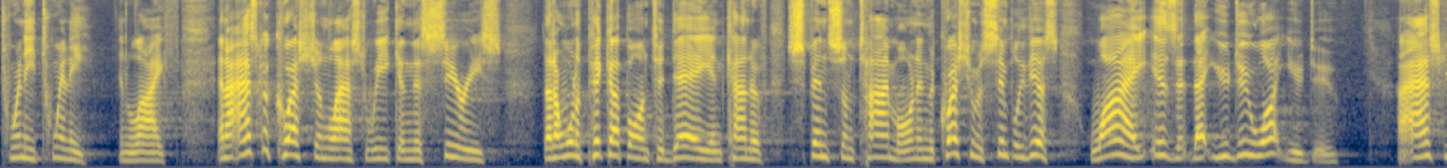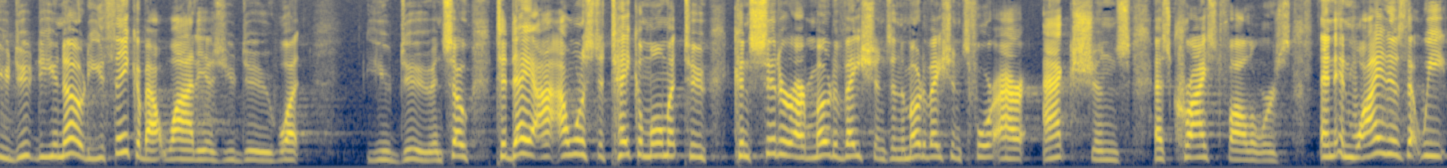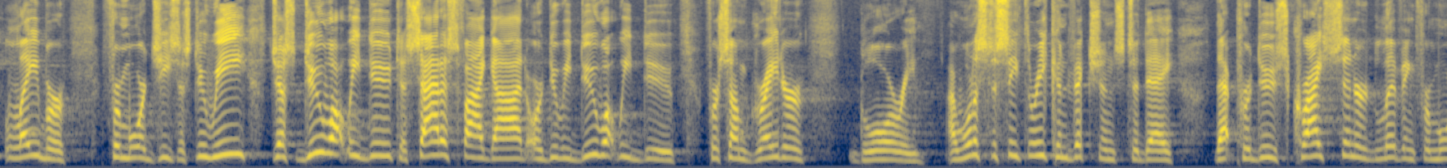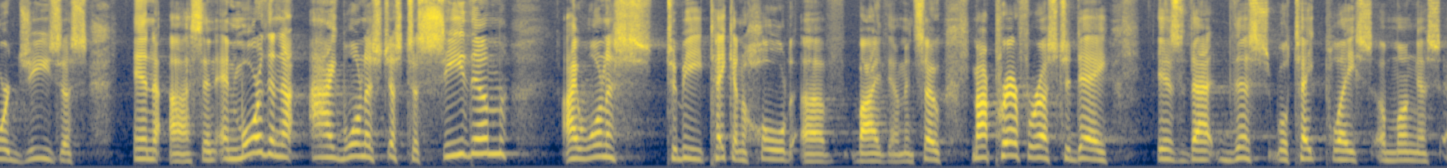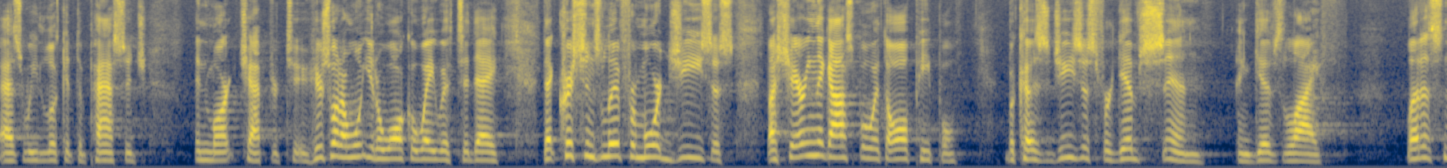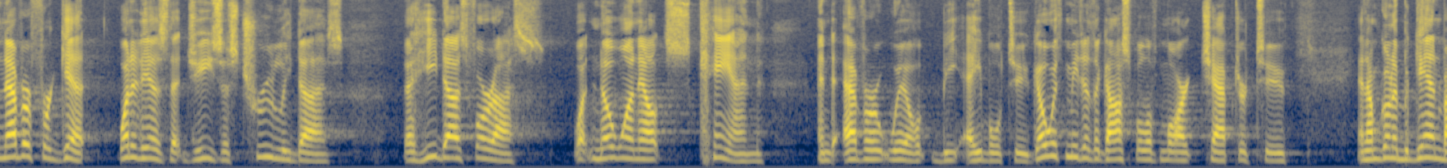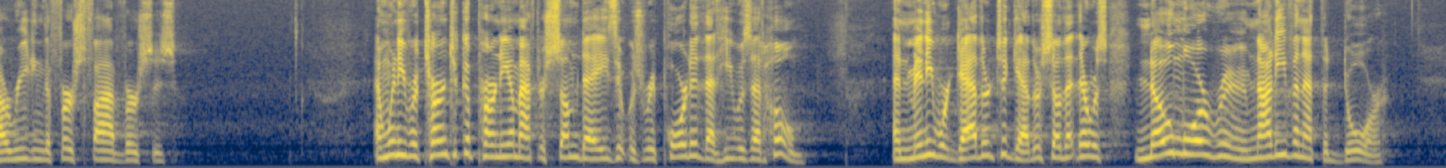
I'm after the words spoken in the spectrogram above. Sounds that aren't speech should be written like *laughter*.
2020 in life. And I asked a question last week in this series that I want to pick up on today and kind of spend some time on. And the question was simply this Why is it that you do what you do? I ask you, do, do you know, do you think about why it is you do what you do. And so today I, I, want us to take a moment to consider our motivations and the motivations for our actions as Christ followers and, and why it is that we labor for more Jesus. Do we just do what we do to satisfy God or do we do what we do for some greater glory? I want us to see three convictions today that produce Christ centered living for more Jesus in us. And, and more than I want us just to see them, I want us to be taken hold of by them. And so, my prayer for us today is that this will take place among us as we look at the passage in Mark chapter 2. Here's what I want you to walk away with today that Christians live for more Jesus by sharing the gospel with all people because Jesus forgives sin and gives life. Let us never forget what it is that Jesus truly does, that He does for us what no one else can and ever will be able to. Go with me to the Gospel of Mark, chapter 2, and I'm going to begin by reading the first five verses. And when he returned to Capernaum after some days, it was reported that he was at home. And many were gathered together so that there was no more room, not even at the door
